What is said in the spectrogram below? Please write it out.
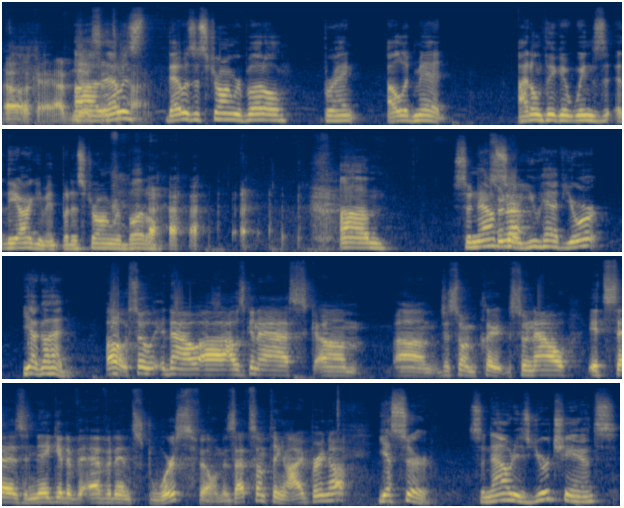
Oh okay. I've no Uh, that was time. that was a strong rebuttal, Brent. I'll admit. I don't think it wins the argument, but a strong rebuttal. um, so now, So sir, now- you have your. Yeah, go ahead. Oh, so now uh, I was going to ask, um, um, just so I'm clear. So now it says negative evidence worst film. Is that something I bring up? Yes, sir. So now it is your chance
